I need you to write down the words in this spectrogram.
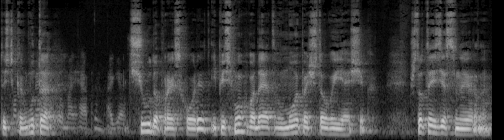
То есть как будто чудо происходит, и письмо попадает в мой почтовый ящик. Что-то из детства, наверное.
